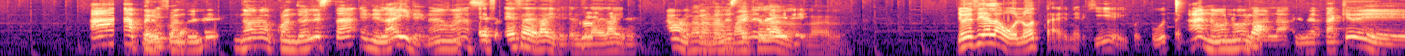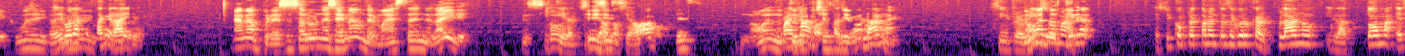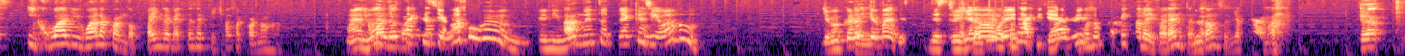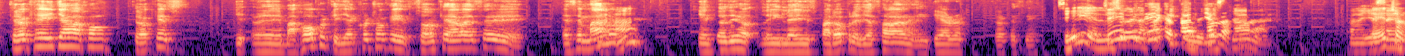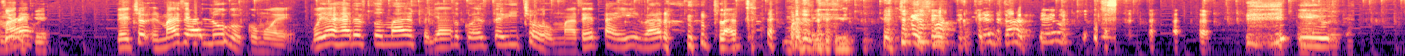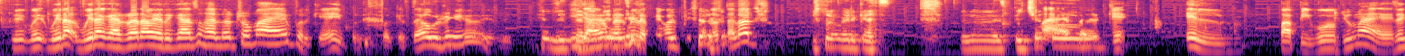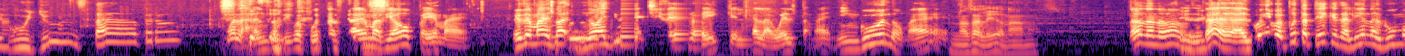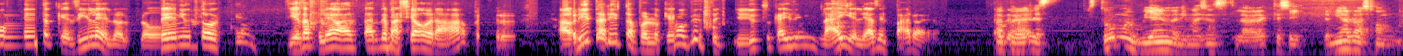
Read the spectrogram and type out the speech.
Ah, pero cuando él. No, no, cuando él está en el aire, nada más. Es esa del aire, el de la del aire. Ah, no, no, cuando no, él está en Michael, el la- aire. la- Yo decía la bolota de energía, hijo de puta. Ah, no, no, No. La, la- el ataque de. ¿Cómo se Yo digo la que cómo está en se- el aire. Ah, no, pero esa es solo una escena donde el maestro está en el aire. Es todo. tira el Sí, sí, hacia abajo. es- No, él no Más, tira hasta hacia el abajo. Si No, él lo tira. Estoy completamente seguro que el plano y la toma es igual, igual a cuando Pain le mete ese pichazo con hoja. mae, no, igual, no ataca hacia abajo, weón. En ningún Ah. momento ataca hacia abajo. Yo me acuerdo Sí. que el mae destruye la barrera, vimos un capítulo diferente, entonces, yo creo, man. Creo, creo que ahí ya bajó. Creo que es- eh, bajó porque ya encontró que solo quedaba ese, ese malo. Ajá. Y entonces dijo, le, le disparó, pero ya estaba en tierra. Creo que sí. Sí, él Sí, el sí, sí, ataque que cuando ya estaba ya De hecho, el mae- que- De hecho, el mae se da el lujo, como de, voy a dejar a estos madres peleando con este bicho maceta ahí raro, planta. Está feo. Y voy, voy a, voy a agarrar a vergazos al otro mae, porque, hey, porque, estoy aburrido. Y, y ya vuelvo y le pego el pichalote al otro. Lo vergas. Lo despicho Mae, todo. pero es que el papi Guyu, mae, ese Guyu está, pero volando, digo, puta, está demasiado OP, mae. Ese mae, no, no hay un hechicero ahí que le da la vuelta, mae. Ninguno, mae. no ha salido nada más. No, no, no. Sí, sí. Algún hijo de puta tiene que salir en algún momento que sí le lo, lo den y un toque. Y esa pelea va a estar demasiado brava, pero ahorita, ahorita, por lo que hemos visto, Jujutsu Kaisen, nadie le hace el paro. eh. No, pero es- estuvo muy bien la animación, la verdad que sí. Tenía razón.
